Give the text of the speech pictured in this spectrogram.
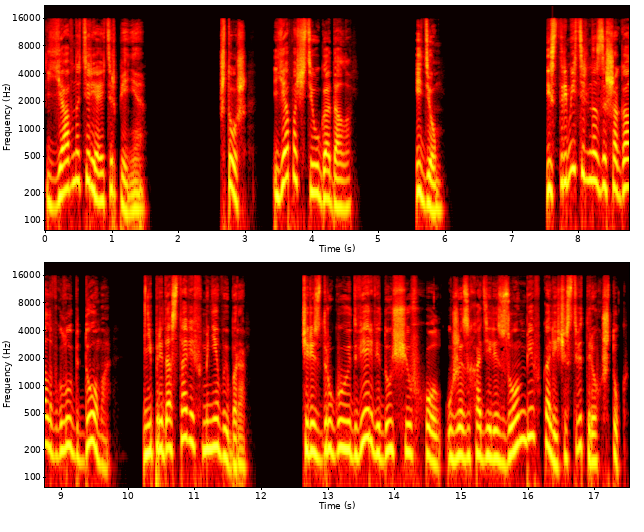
явно теряя терпение. Что ж, я почти угадала. Идем. И стремительно зашагала вглубь дома, не предоставив мне выбора. Через другую дверь, ведущую в холл, уже заходили зомби в количестве трех штук.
